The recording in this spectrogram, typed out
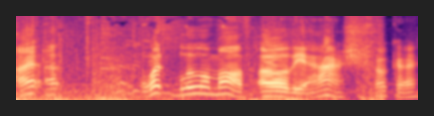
I, I what blew him off? Oh, the ash. Okay.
